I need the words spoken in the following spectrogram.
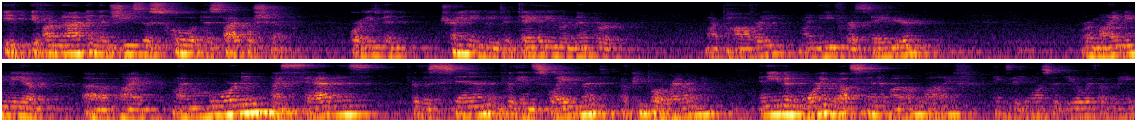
If, if I'm not in the Jesus School of Discipleship, where He's been training me to daily remember my poverty, my need for a Savior, reminding me of uh, my, my mourning, my sadness for the sin and for the enslavement of people around me, and even mourning about sin in my own life, things that He wants to deal with of me,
